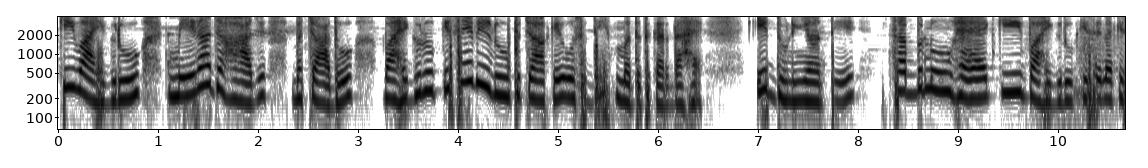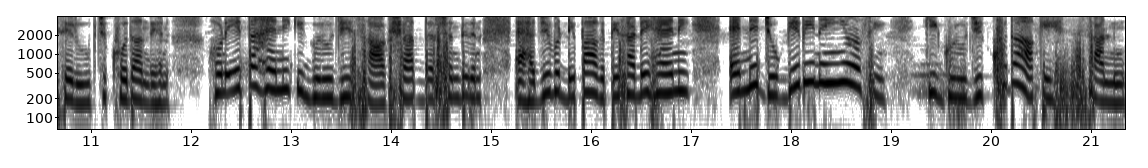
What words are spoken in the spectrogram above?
ਕਿ ਵਾਹਿਗੁਰੂ, ਮੇਰਾ ਜਹਾਜ਼ ਬਚਾ ਦਿਓ, ਵਾਹਿਗੁਰੂ ਕਿਸੇ ਵੀ ਰੂਪ 'ਚ ਆ ਕੇ ਉਸ ਦੀ ਮਦਦ ਕਰਦਾ ਹੈ। ਇਹ ਦੁਨੀਆ 'ਤੇ ਸਭ ਨੂੰ ਹੈ ਕਿ ਵਾਹਿਗੁਰੂ ਕਿਸੇ ਨਾ ਕਿਸੇ ਰੂਪ 'ਚ ਖੁਦ ਆਉਂਦੇ ਹਨ। ਹੁਣ ਇਹ ਤਾਂ ਹੈ ਨਹੀਂ ਕਿ ਗੁਰੂ ਜੀ ਸਾਕਸ਼ਾਤ ਦਰਸ਼ਨ ਦੇ ਦੇਣ ਇਹੋ ਜਿਹੇ ਵੱਡੇ ਭਾਗ ਤੇ ਸਾਡੇ ਹੈ ਨਹੀਂ। ਇੰਨੇ ਜੋਗੇ ਵੀ ਨਹੀਂ ਹਾਂ ਅਸੀਂ ਕਿ ਗੁਰੂ ਜੀ ਖੁਦ ਆ ਕੇ ਸਾਨੂੰ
